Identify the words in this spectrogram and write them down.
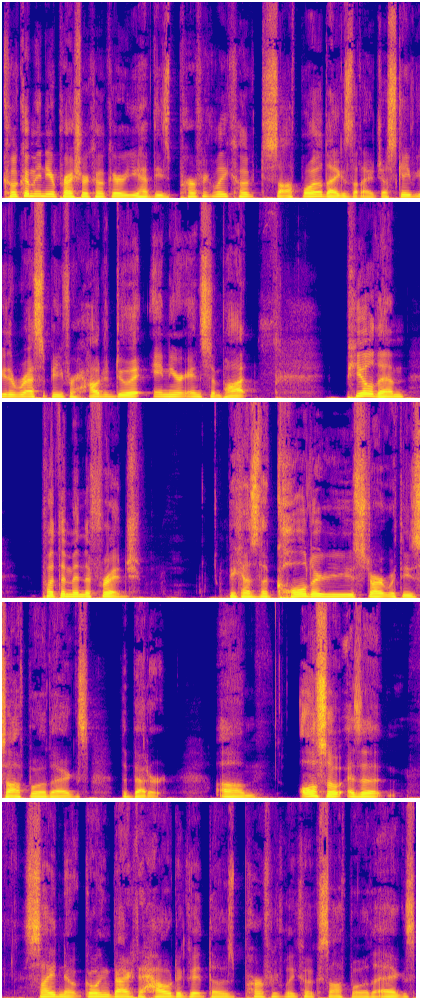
cook them in your pressure cooker. You have these perfectly cooked soft boiled eggs that I just gave you the recipe for how to do it in your instant pot. Peel them, put them in the fridge because the colder you start with these soft boiled eggs, the better. Um, also, as a Side note, going back to how to get those perfectly cooked soft boiled eggs,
